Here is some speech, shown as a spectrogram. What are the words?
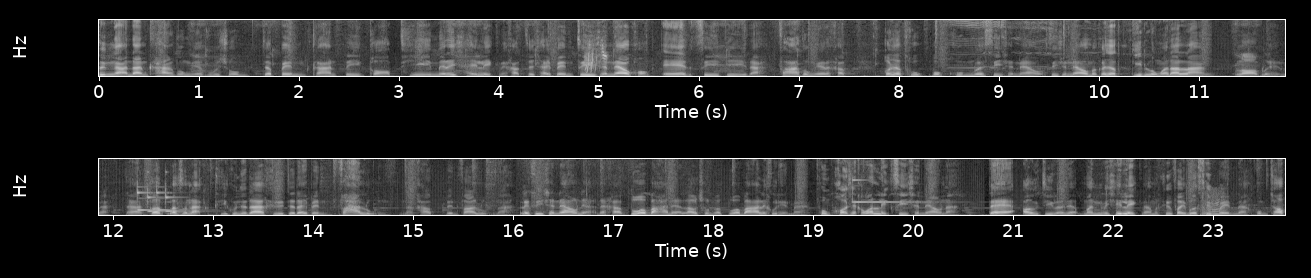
ซึ่งงานด้านข้างตรงนี้คุณผู้ชม จะเป็นการตีกรอบที่ไม่ได้ใช้เหล็กนะครับ จะใช้เป็น C channel ของ SCG นะฝ้าตรงนี้นะครับ ก็จะถูกปกคลุมด้วย C channel C channel มันก็จะกินลงมาด้านล่างรอบเลยเห็นไหมนะฮะก็ลักษณะที่คุณจะได้คือจะได้เป็นฝ้าหลุมนะครับ เป็นฝ้าหลุมนะเหล็ก C channel เนี่ยนะครับ ตัวบ้านเนี่ยเราชนกับตัวบ้านเลยคุณเห็นไหมผมขอใช้คำว่าเหล็ก C channel นะแต่เอาจริงแล้วเนี่ยมันไม่ใช่เหล็กนะ มันคือไฟเบอร์ซีเมนต์นะ ผมชอบ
